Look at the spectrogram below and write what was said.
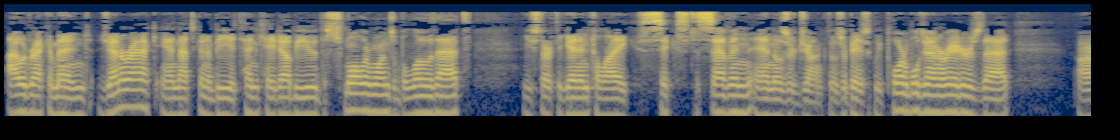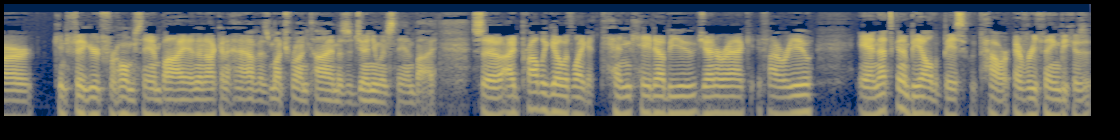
I would recommend Generac, and that's going to be a 10 kW. The smaller ones below that, you start to get into like 6 to 7, and those are junk. Those are basically portable generators that are configured for home standby and they're not going to have as much runtime as a genuine standby. So I'd probably go with like a 10 kW Generac if I were you. And that's going to be able to basically power everything because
